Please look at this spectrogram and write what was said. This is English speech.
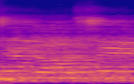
General Sue.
